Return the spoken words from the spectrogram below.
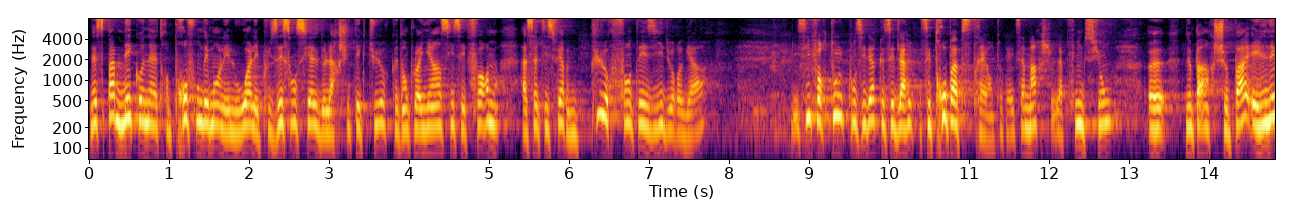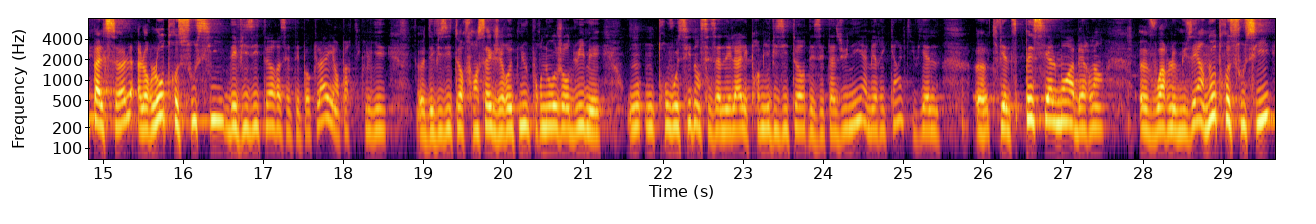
N'est-ce pas méconnaître profondément les lois les plus essentielles de l'architecture que d'employer ainsi ces formes à satisfaire une pure fantaisie du regard? Ici, Fortoul considère que c'est trop abstrait, en tout cas, que ça marche, la fonction euh, ne marche pas, et il n'est pas le seul. Alors l'autre souci des visiteurs à cette époque-là, et en particulier euh, des visiteurs français que j'ai retenus pour nous aujourd'hui, mais on, trouve aussi dans ces années-là les premiers visiteurs des États-Unis, américains, qui viennent, euh, qui viennent spécialement à Berlin voir le musée. Un autre souci,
